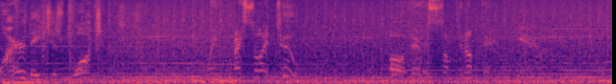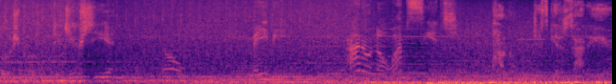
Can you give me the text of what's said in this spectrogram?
Why are they just watching us? Wait, I saw it too. Oh, there is something up there. Yeah. The bush moved. Did you see it? No. Maybe. I don't know. I'm seeing shit. Harlow, just get us out of here.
